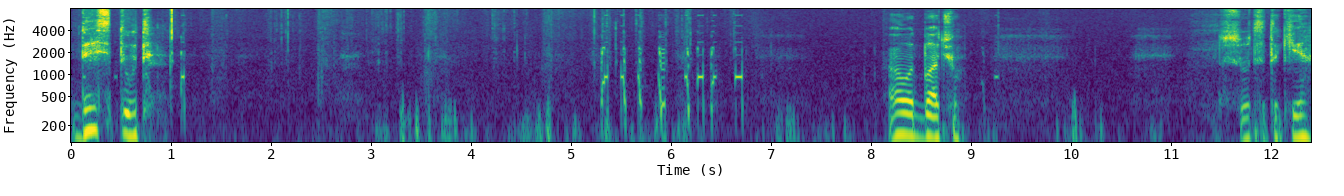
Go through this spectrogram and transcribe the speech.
Десь тут. А от бачу. Що це таке?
